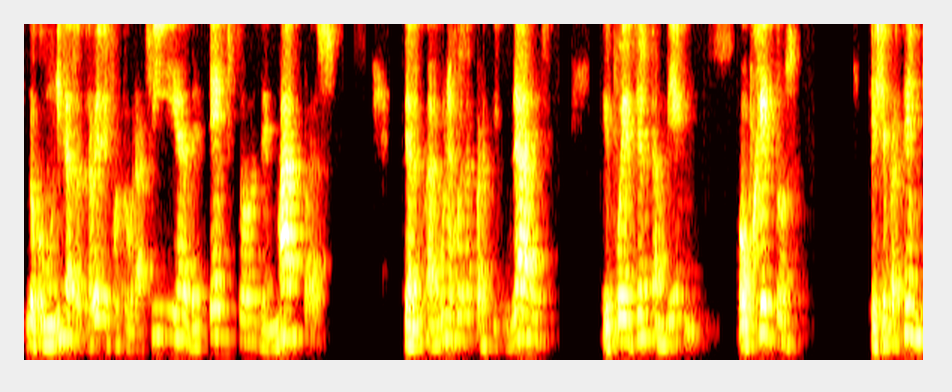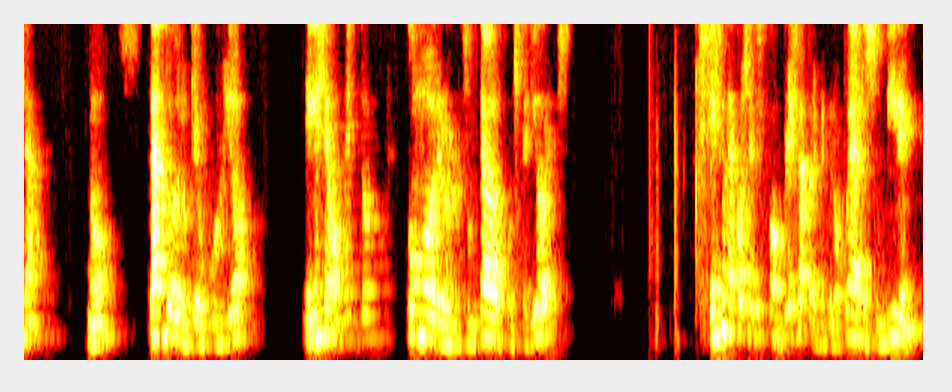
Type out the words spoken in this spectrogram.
lo comunicas a través de fotografías, de textos, de mapas, de algunas cosas particulares, que pueden ser también objetos que se presentan, ¿no? Tanto de lo que ocurrió en ese momento como de los resultados posteriores. Es una cosa bien compleja para que te lo pueda resumir en,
